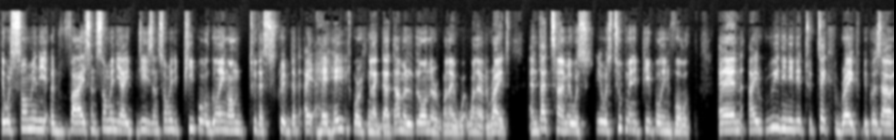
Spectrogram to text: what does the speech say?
there were so many advice and so many ideas and so many people going on to the script that I, I hate working like that. I'm a loner when i when i write. And that time it was it was too many people involved and I really needed to take a break because I,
